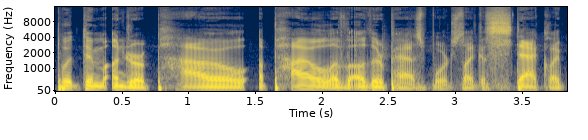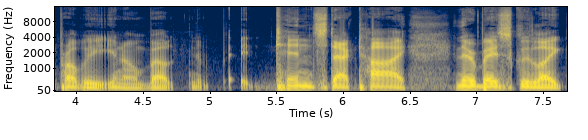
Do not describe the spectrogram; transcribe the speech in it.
put them under a pile a pile of other passports, like a stack, like probably you know about ten stacked high, and they're basically like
